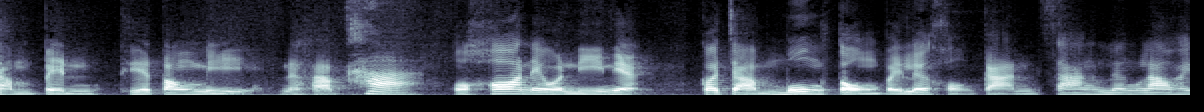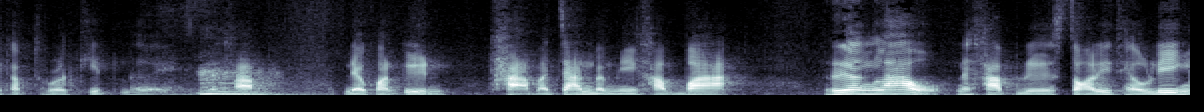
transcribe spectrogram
จำเป็นที่จะต้องมีนะครับหัวข้อในวันนี้เนี่ยก็จะมุ่งตรงไปเรื่องของการสร้างเรื่องเล่าให้กับธุรกิจเลยนะครับ เดี๋ยวก่อนอื่นถามอาจารย์แบบนี้ครับว่าเรื่องเล่านะครับหรือ storytelling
